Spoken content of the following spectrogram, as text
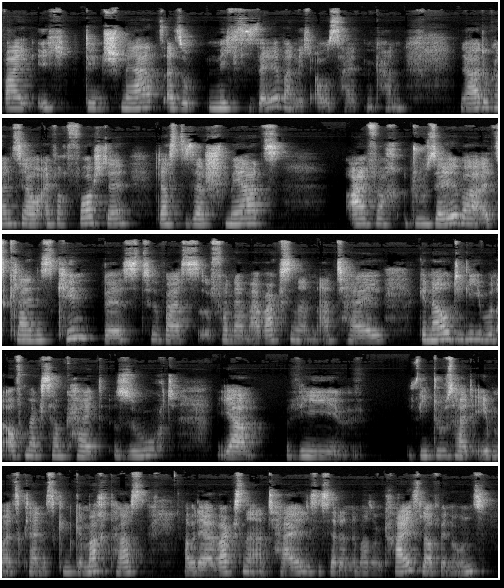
weil ich den Schmerz, also mich selber nicht aushalten kann. Ja, du kannst ja auch einfach vorstellen, dass dieser Schmerz einfach du selber als kleines Kind bist, was von deinem Erwachsenenanteil genau die Liebe und Aufmerksamkeit sucht ja, wie, wie du es halt eben als kleines Kind gemacht hast. Aber der erwachsene Anteil, das ist ja dann immer so ein Kreislauf in uns,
